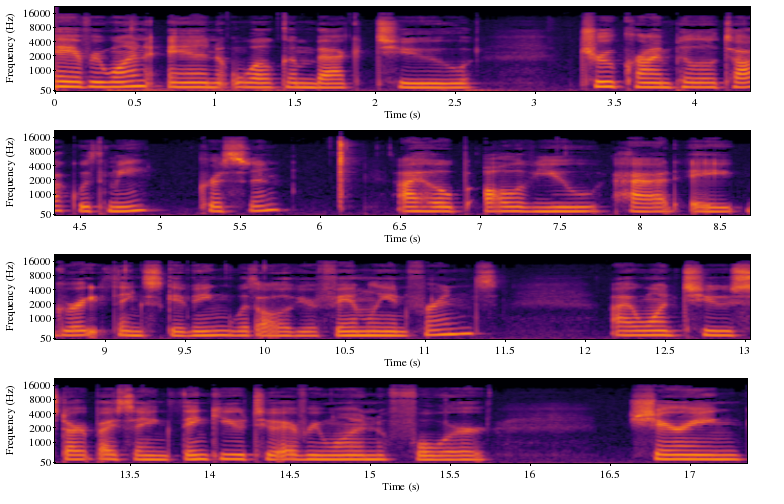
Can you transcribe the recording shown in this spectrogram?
Hey everyone, and welcome back to True Crime Pillow Talk with me, Kristen. I hope all of you had a great Thanksgiving with all of your family and friends. I want to start by saying thank you to everyone for sharing,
